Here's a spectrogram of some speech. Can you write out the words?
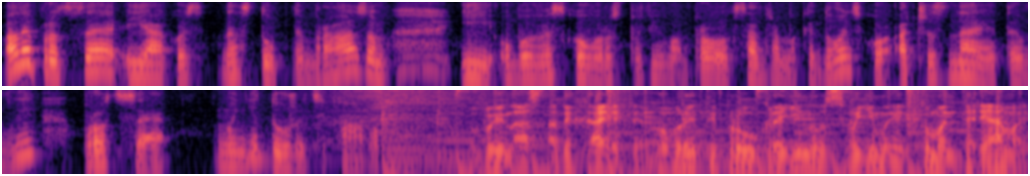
Але про це якось наступним разом і обов'язково розповім вам про Олександра Македонського. А чи знаєте ви про це? Мені дуже цікаво. Ви нас надихаєте говорити про Україну своїми коментарями,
